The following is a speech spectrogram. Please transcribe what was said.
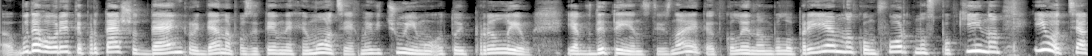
Е, Буде говорити про те, що день пройде на позитивних емоціях. Ми відчуємо отой прилив, як в дитинстві. Знаєте, от коли нам було приємно, комфортно, спокійно. І от ця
